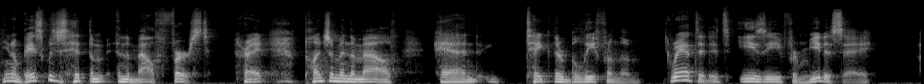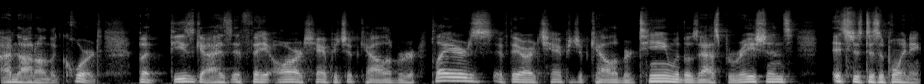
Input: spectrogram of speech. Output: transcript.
you know, basically just hit them in the mouth first, right? Punch them in the mouth and take their belief from them. Granted, it's easy for me to say, I'm not on the court. But these guys, if they are championship caliber players, if they are a championship caliber team with those aspirations, it's just disappointing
